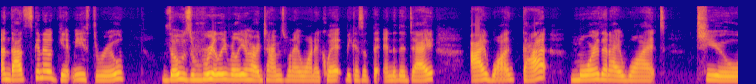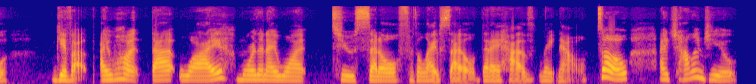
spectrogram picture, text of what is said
And that's going to get me through those really, really hard times when I want to quit because at the end of the day, I want that more than I want to give up. I want that why more than I want to settle for the lifestyle that I have right now. So I challenge you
